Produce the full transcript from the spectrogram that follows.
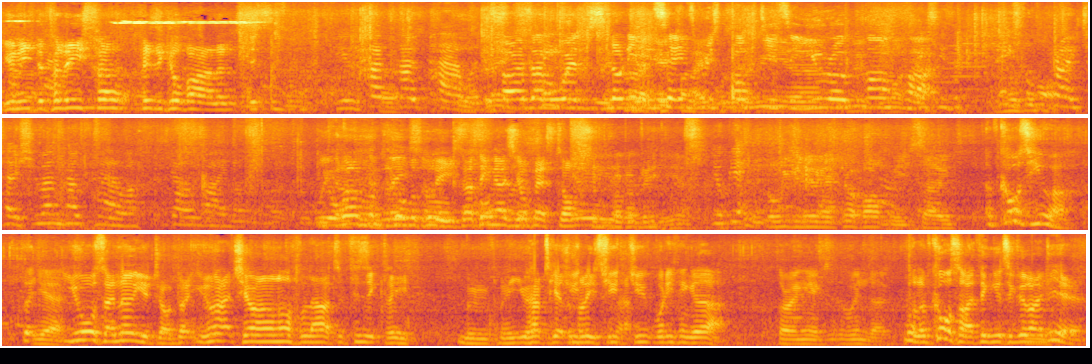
You need the police for physical violence. You have no power. This As far as I'm aware, this is not even Sainsbury's property, it's a Euro car park. is a peaceful protest. You have no power. Go away. You're welcome to call the police. I think that's your best option, probably. You'll get. We're doing our job, aren't we? So Of course you are. But Yeah. you also know your job, don't you? You actually are not allowed to physically move me. You have to get the do, police. do, for that. do, what do you think of that? Throwing eggs at the window. Well, of course I think it's a good hmm. idea.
